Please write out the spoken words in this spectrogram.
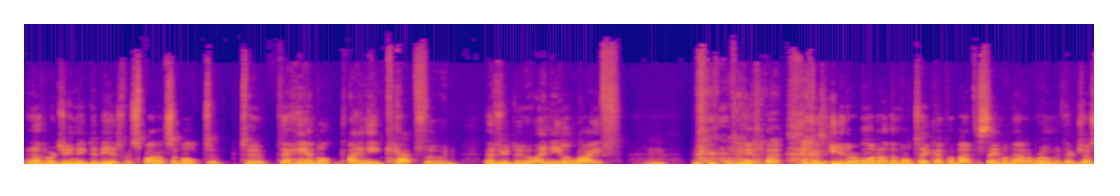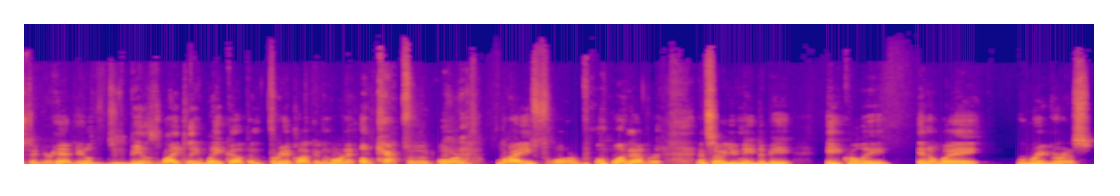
In other words, you need to be as responsible to to to handle I need cat food as you do I need a life. Mm. Because either one of them will take up about the same amount of room if they're just in your head. You'll be as likely wake up at three o'clock in the morning, oh, cat food or life or whatever. And so you need to be equally, in a way, rigorous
